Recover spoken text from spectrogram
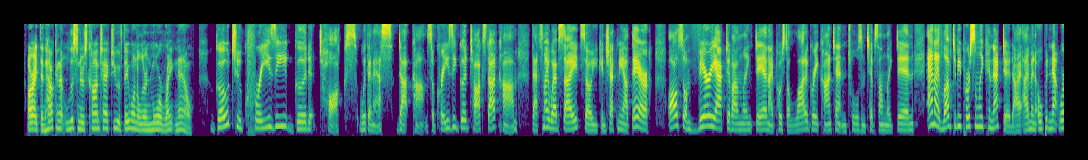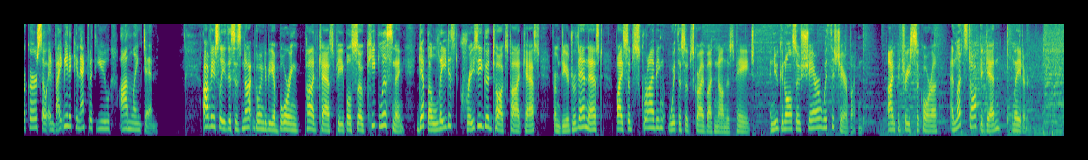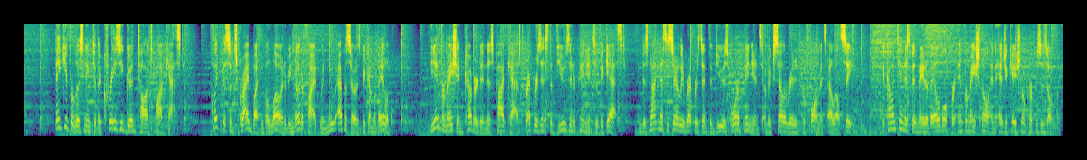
All right, then how can listeners contact you if they want to learn more right now? Go to crazygoodtalks with an S.com. So crazygoodtalks.com. That's my website. So you can check me out there. Also, I'm very active on LinkedIn. I post a lot of great content and tools and tips on LinkedIn. And I'd love to be personally connected. I, I'm an open networker. So invite me to connect with you on LinkedIn. Obviously, this is not going to be a boring podcast, people, so keep listening. Get the latest Crazy Good Talks podcast from Deirdre Van Nest by subscribing with the subscribe button on this page. And you can also share with the share button. I'm Patrice Sikora, and let's talk again later. Thank you for listening to the Crazy Good Talks podcast. Click the subscribe button below to be notified when new episodes become available. The information covered in this podcast represents the views and opinions of the guest and does not necessarily represent the views or opinions of Accelerated Performance LLC. The content has been made available for informational and educational purposes only.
